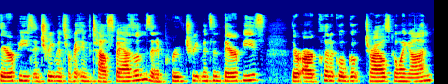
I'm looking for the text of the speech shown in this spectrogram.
therapies and treatments for infantile spasms and improved treatments and therapies. There are clinical go- trials going on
